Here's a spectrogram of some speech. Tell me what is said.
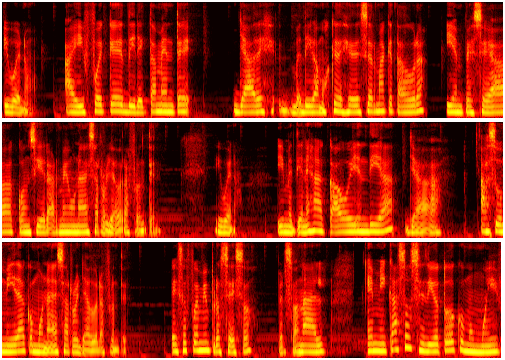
Y bueno, ahí fue que directamente ya digamos que dejé de ser maquetadora y empecé a considerarme una desarrolladora frontend. Y bueno, y me tienes acá hoy en día ya asumida como una desarrolladora frontend. Eso fue mi proceso personal. En mi caso se dio todo como muy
